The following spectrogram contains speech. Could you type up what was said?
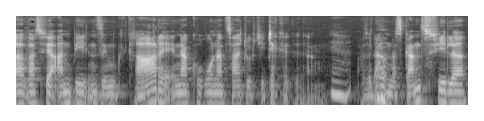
was wir anbieten, sind gerade in der Corona-Zeit durch die Decke gegangen. Ja. Also da ja. haben das ganz viele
